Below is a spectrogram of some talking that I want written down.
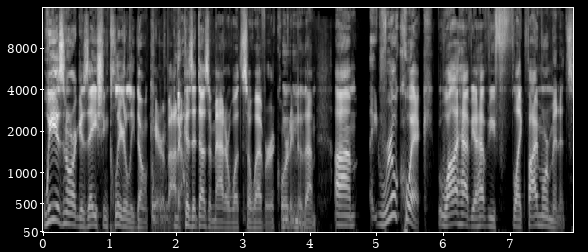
We as an organization clearly don't care about it because it doesn't matter whatsoever, according to them. Um, real quick, while I have you, I have you f- like five more minutes.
